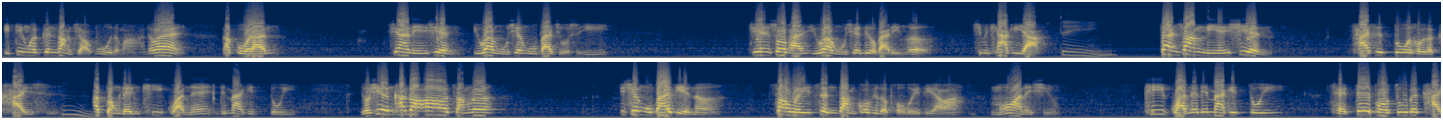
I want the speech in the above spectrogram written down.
一定会跟上脚步的嘛，对不对？那果然。现在年线一万五千五百九十一，今天收盘一万五千六百零二，是不是卡起呀？对，站上年线才是多头的开始。嗯，啊，懂人 K 管呢，你卖去堆。有些人看到啊，涨了一千五百点了，稍微震荡，股票就破未掉啊，唔好安尼想。K 管的，你卖去堆，在底部都要开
